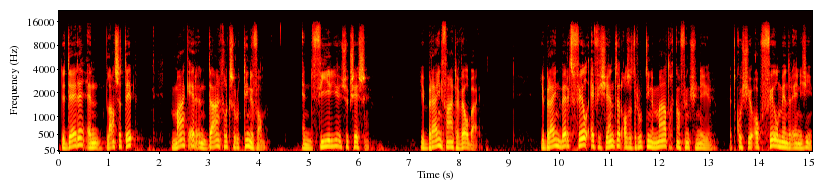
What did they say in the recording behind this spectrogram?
De derde en laatste tip: maak er een dagelijkse routine van en vier je successen. Je brein vaart er wel bij. Je brein werkt veel efficiënter als het routinematig kan functioneren. Het kost je ook veel minder energie.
